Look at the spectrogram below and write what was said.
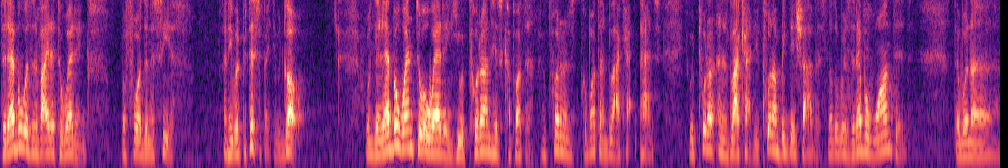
The Rebbe was invited to weddings before the Nesius, and he would participate, he would go. When the Rebbe went to a wedding, he would put on his kapota. He would put on his kapota and black hat, pants. He would put on and his black hat. He put on bigdei Shabbos. In other words, the Rebbe wanted that when a,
